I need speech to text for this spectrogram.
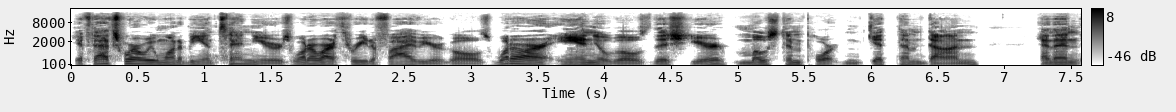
if that's where we want to be in 10 years, what are our three to five year goals? What are our annual goals this year? Most important, get them done. And then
